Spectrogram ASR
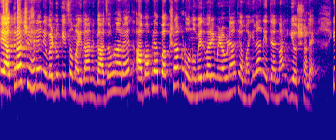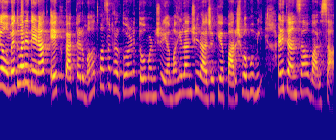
हे अकरा चेहरे निवडणुकीचं मैदान गाजवणार आहेत. आपापल्या पक्षाकडून उमेदवारी मिळवण्यात या महिला नेत्यांना यश आलंय. या उमेदवारी देण्यात एक फॅक्टर महत्त्वाचा ठरतो आणि तो म्हणजे या महिलांची राजकीय पार्श्वभूमी आणि त्यांचा वारसा.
